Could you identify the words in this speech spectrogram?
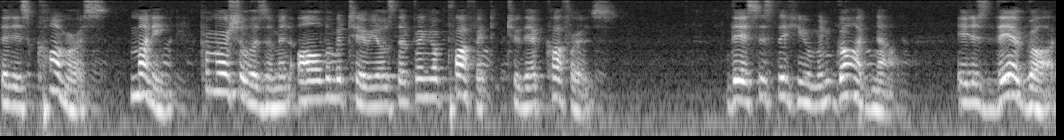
that is commerce, money, commercialism, and all the materials that bring a profit to their coffers. This is the human God now. It is their God,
